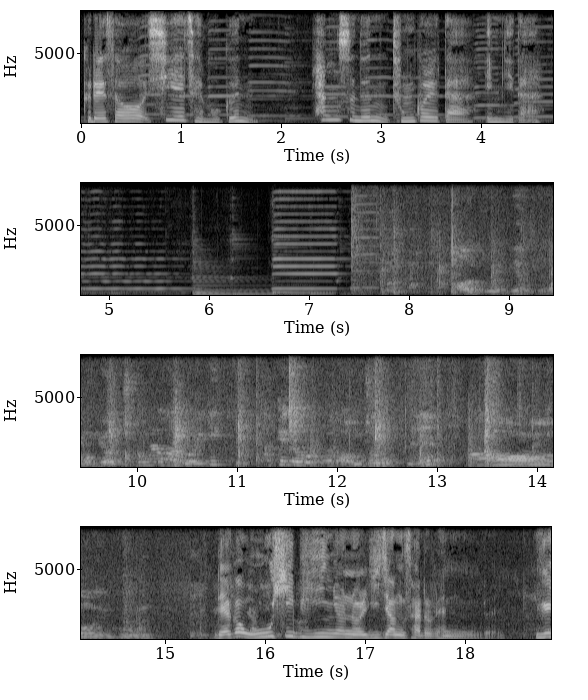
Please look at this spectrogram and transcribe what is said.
그래서 시의 제목은 향수는 둥글다입니다. 어, 너무 몇 치고 올라가는 거 이게 보니까 엄청 높네. 아이고. 내가 52년을 이 장사를 했는데 이게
